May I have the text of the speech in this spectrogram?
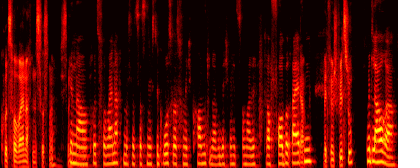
Kurz vor Weihnachten ist das, ne? Genau, kurz vor Weihnachten. Ist jetzt das nächste Große, was für mich kommt. Und da will ich mich jetzt nochmal richtig drauf vorbereiten. Ja. Mit wem spielst du? Mit Laura.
